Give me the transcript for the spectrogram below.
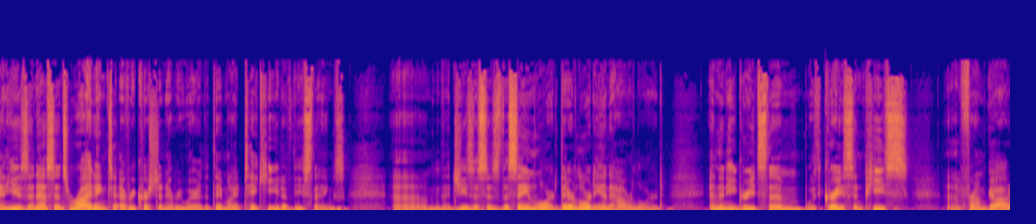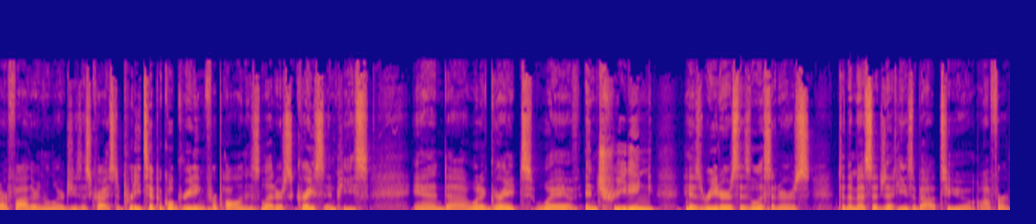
And he is, in essence, writing to every Christian everywhere that they might take heed of these things um, that Jesus is the same Lord, their Lord and our Lord. And then he greets them with grace and peace uh, from God our Father and the Lord Jesus Christ. A pretty typical greeting for Paul in his letters grace and peace. And uh, what a great way of entreating his readers, his listeners, to the message that he's about to offer.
